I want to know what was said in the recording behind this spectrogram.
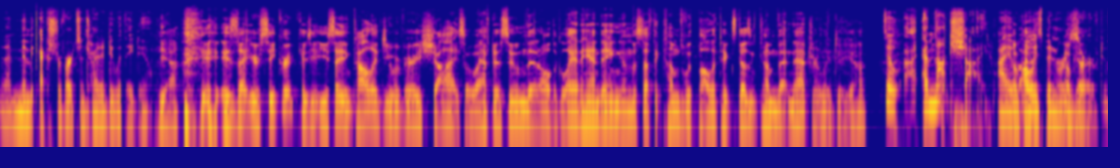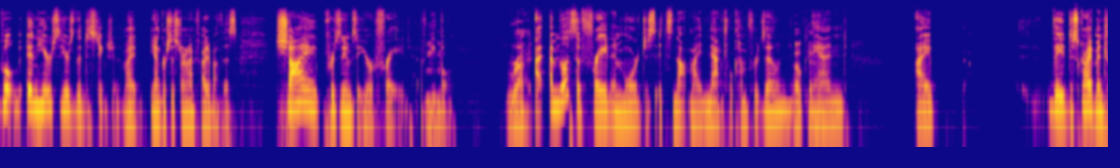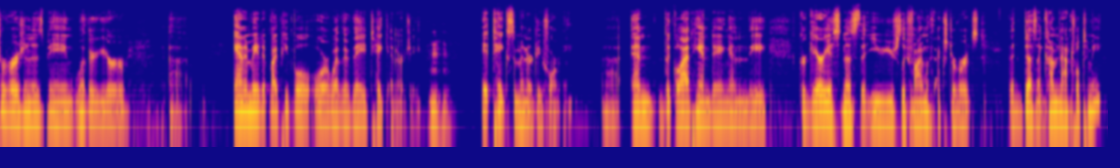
that I mimic extroverts and try to do what they do. Yeah. Is that your secret? Because you, say in college you were very shy. So I have to assume that all the glad handing and the stuff that comes with politics doesn't come that naturally to you, huh? So I, am not shy. I've okay. always been reserved. Okay. Well, and here's here's the distinction. My younger sister and I fight about this. Shy presumes that you're afraid of mm-hmm. people. Right. I, I'm less afraid and more just it's not my natural comfort zone. Okay. And I they describe introversion as being whether you're uh, animated by people or whether they take energy. Mm-hmm. It takes some energy for me. Uh, and the glad handing and the gregariousness that you usually find with extroverts that doesn't come natural to me.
